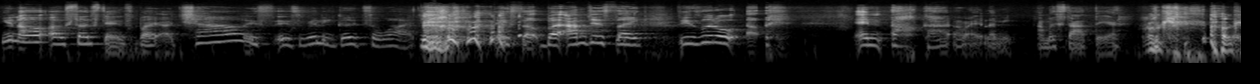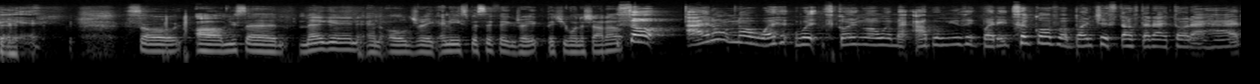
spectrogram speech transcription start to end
You know, of substance, but a child is, is really good to watch. So, but I'm just like these little, uh, and oh god, all right, let me. I'm gonna stop there. Okay. Okay. yeah. So, um, you said Megan and Old Drake. Any specific Drake that you want to shout out? So I don't know what what's going on with my album music, but it took off a bunch of stuff that I thought I had.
